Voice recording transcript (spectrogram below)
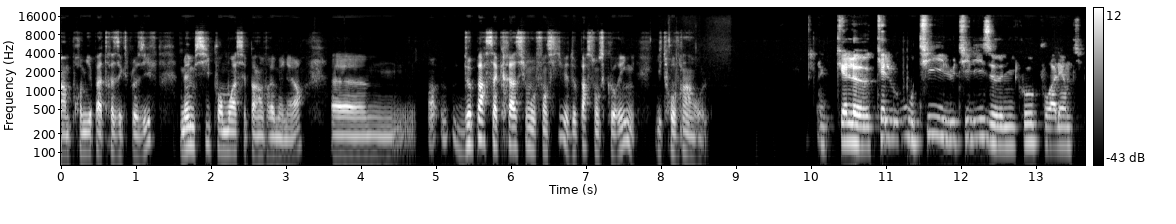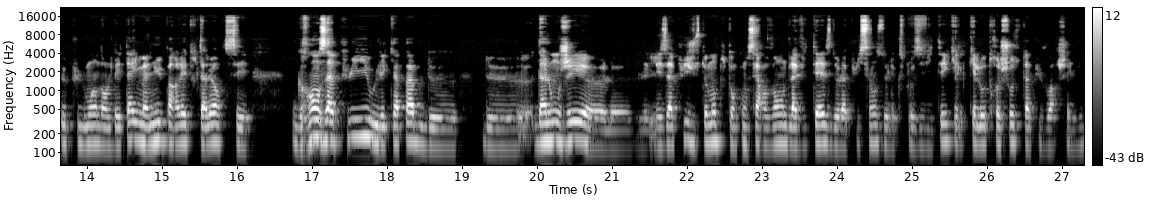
un premier pas très explosif, même si pour moi, c'est pas un vrai meneur. de par sa création offensive et de par son scoring, il trouvera un rôle. Quel, quel, outil il utilise, Nico, pour aller un petit peu plus loin dans le détail? Manu parlait tout à l'heure de ces grands appuis où il est capable de, d'allonger euh, les appuis justement tout en conservant de la vitesse, de la puissance, de l'explosivité. Quelle, autre chose tu as pu voir chez lui?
